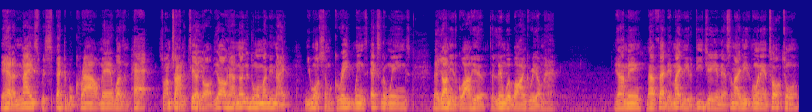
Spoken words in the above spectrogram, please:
they had a nice, respectable crowd, man. It wasn't packed. So I'm trying to tell y'all, if y'all have nothing to do on Monday night, you want some great wings, excellent wings, man, y'all need to go out here to Lynnwood Bar and Grill, man. You know what I mean? Matter of fact, they might need a DJ in there. Somebody needs to go in there and talk to them.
